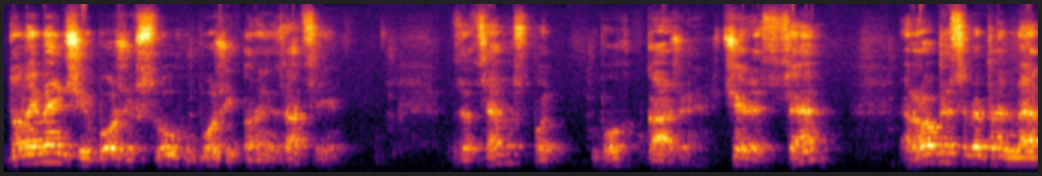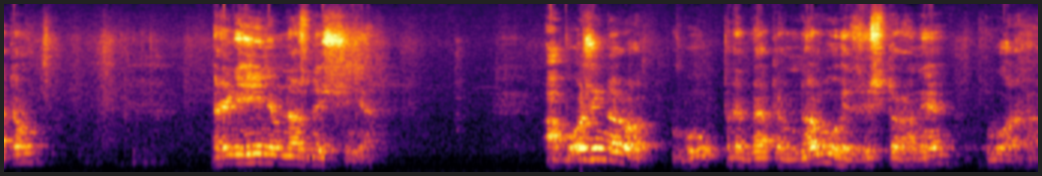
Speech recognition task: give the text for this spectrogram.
до найменших Божих слуг у Божій організації, за це Господь Бог каже, через це роблять себе предметом релігійним на знищення. А Божий народ був предметом наруги зі сторони ворога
